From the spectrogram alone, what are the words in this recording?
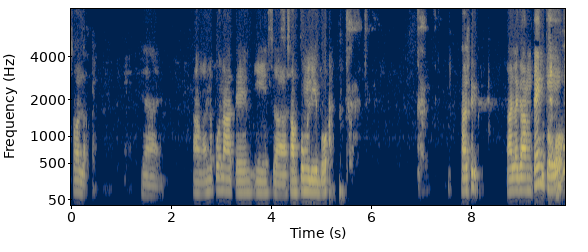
Solo. Yan. Ang ano po natin is uh, 10,000. Talag talagang 10K. Oo.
